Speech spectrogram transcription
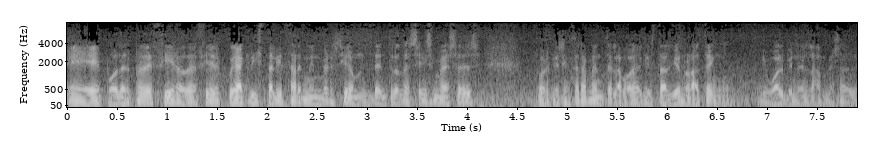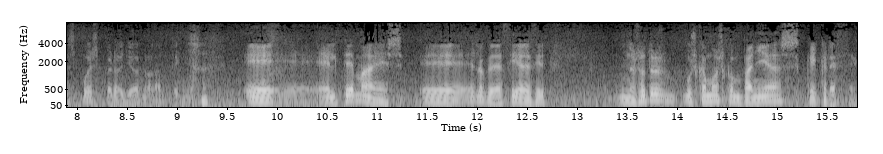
eh, poder predecir o decir voy a cristalizar mi inversión dentro de seis meses, porque sinceramente la bola de cristal yo no la tengo. Igual viene en la mesa de después, pero yo no la tengo. Eh, eh, el tema es, eh, es lo que decía, es decir, nosotros buscamos compañías que crecen,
